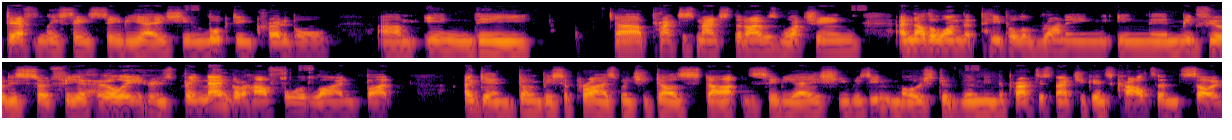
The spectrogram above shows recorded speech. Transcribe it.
definitely see CBA. She looked incredible um, in the uh, practice match that I was watching. Another one that people are running in their midfield is Sophia Hurley, who's been named on a half forward line, but again, don't be surprised when she does start the CBA. She was in most of them in the practice match against Carlton. So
